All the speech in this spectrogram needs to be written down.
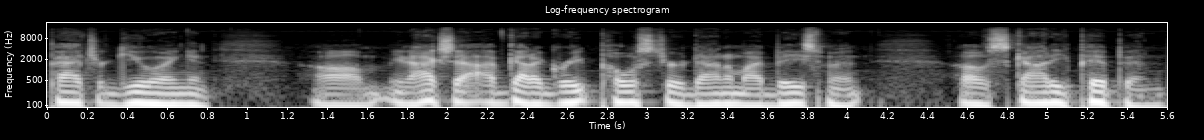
Patrick Ewing. And um, you know, actually, I've got a great poster down in my basement of Scottie Pippen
